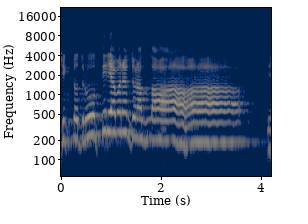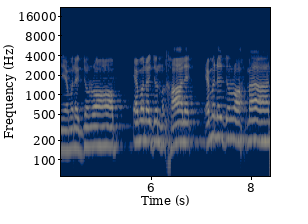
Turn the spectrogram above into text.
ঠিক তো দ্রুপ তিনি এমন একজন আল্লাহ। তিনি এমন একজন রব, এমন একজন খালেক এমন একজন রহমান,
